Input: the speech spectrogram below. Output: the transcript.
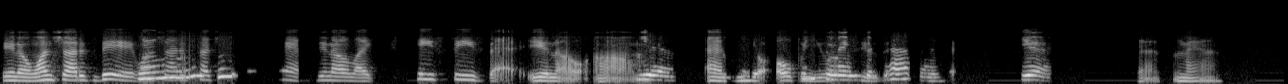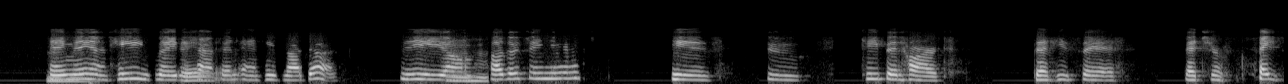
You know, one shot is big, one mm-hmm. shot is touching hands. You know, like he sees that. You know, um, yeah, and he'll open he you up to that. happen. Yes. Yes, man. Amen. Mm-hmm. He's made it happen, and he's not done. The um, mm-hmm. other thing is, is to keep it heart that he said that your faith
